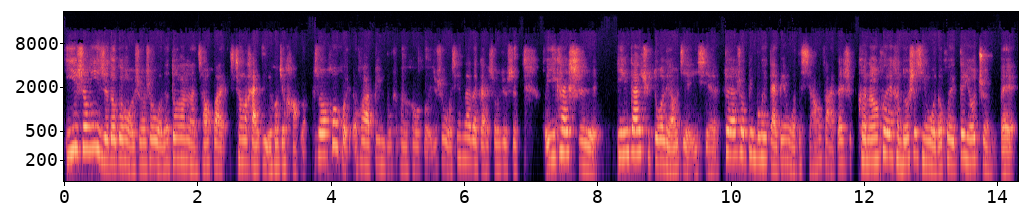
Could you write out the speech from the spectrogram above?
医生一直都跟我说，说我的多囊卵巢怀生了孩子以后就好了。说后悔的话，并不是会后悔，就是我现在的感受就是，我一开始应该去多了解一些。虽然说并不会改变我的想法，但是可能会很多事情我都会更有准备。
